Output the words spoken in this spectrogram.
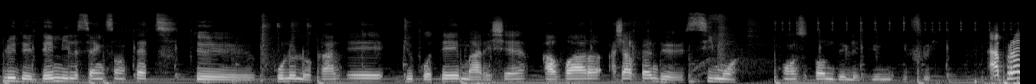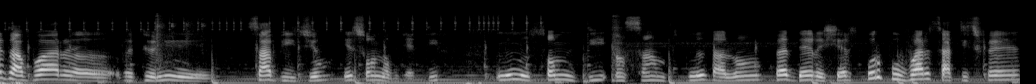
plus de 2500 têtes de poules locales et du côté maraîcher, avoir à chaque fin de six mois 11 tonnes de légumes et fruits. Après avoir euh, retenu sa vision et son objectif, nous nous sommes dit ensemble, nous allons faire des recherches pour pouvoir satisfaire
